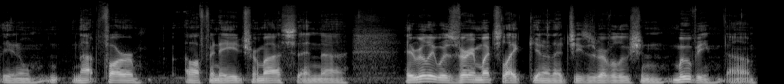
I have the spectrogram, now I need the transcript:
you know, not far off in age from us. And uh, it really was very much like, you know, that Jesus Revolution movie. Um,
